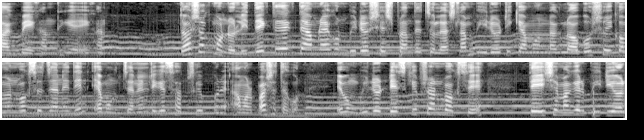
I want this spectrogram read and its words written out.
লাগবে এখান থেকে এখান দর্শক মণ্ডলী, দেখতে দেখতে আমরা এখন ভিডিওর শেষ প্রান্তে চলে আসলাম। ভিডিওটি কেমন লাগল অবশ্যই কমেন্ট বক্সে জানিয়ে দিন এবং চ্যানেলটিকে সাবস্ক্রাইব করে আমার পাশে থাকুন। এবং ভিডিওর ডেসক্রিপশন বক্সে তেইশে মাঘের ভিডিওর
